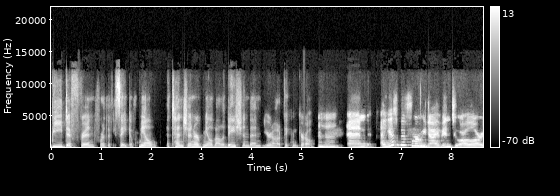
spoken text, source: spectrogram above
be different for the sake of male attention or male validation, then you're not a pick me girl. hmm And I guess before we dive into all our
